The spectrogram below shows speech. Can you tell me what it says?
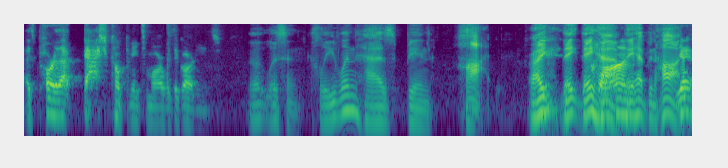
as part of that bash company tomorrow with the Guardians. Uh, listen, Cleveland has been hot, right? They they have they have been hot, yeah.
